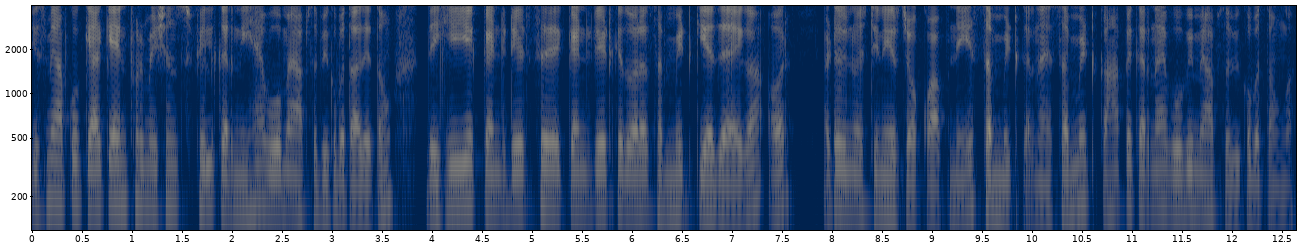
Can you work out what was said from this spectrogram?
इसमें आपको क्या क्या इन्फॉर्मेशन फिल करनी है, वो मैं आप सभी को बता देता हूँ। देखिए, ये कैंडिडेट से कैंडिडेट के द्वारा सबमिट किया जाएगा और अटल यूनिवर्सिटी नियर चौक को आपने ये सबमिट करना है। सबमिट कहाँ पे करना है, वो भी मैं आप सभी को बताऊँगा।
